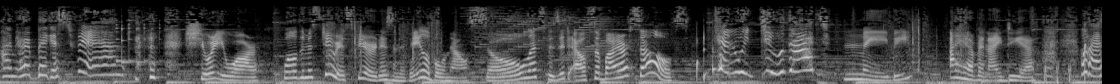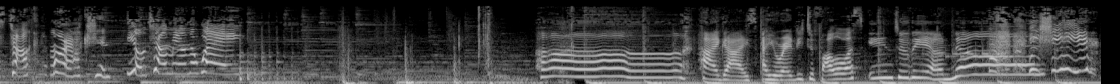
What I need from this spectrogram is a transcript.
I'm her biggest fan. Sure you are. Well, the mysterious spirit isn't available now, so let's visit Elsa by ourselves. Can we do that? Maybe. I have an idea. Less talk, more action. You'll tell me on the way. Ah. Hi guys, are you ready to follow us into the unknown? Is she here?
